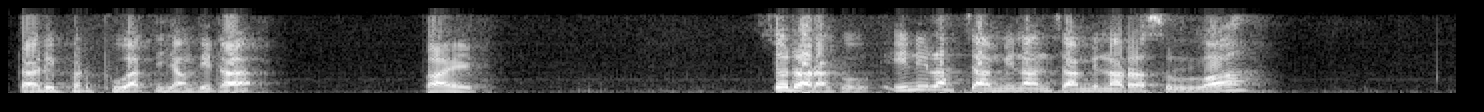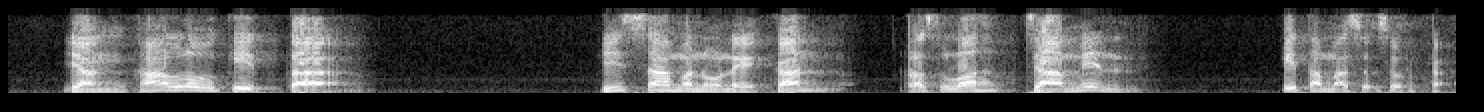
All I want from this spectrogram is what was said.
dari berbuat yang tidak baik. Saudaraku, inilah jaminan-jaminan Rasulullah yang kalau kita bisa menunaikan Rasulullah jamin kita masuk surga.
